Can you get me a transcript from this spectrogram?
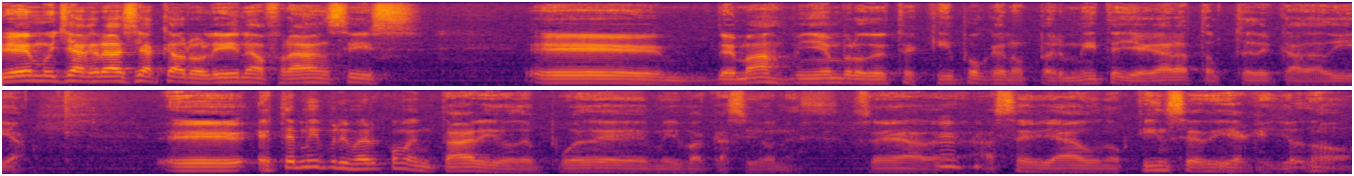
Bien, muchas gracias Carolina, Francis, eh, demás miembros de este equipo que nos permite llegar hasta ustedes cada día. Eh, este es mi primer comentario después de mis vacaciones. O sea, hace ya unos 15 días que yo no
